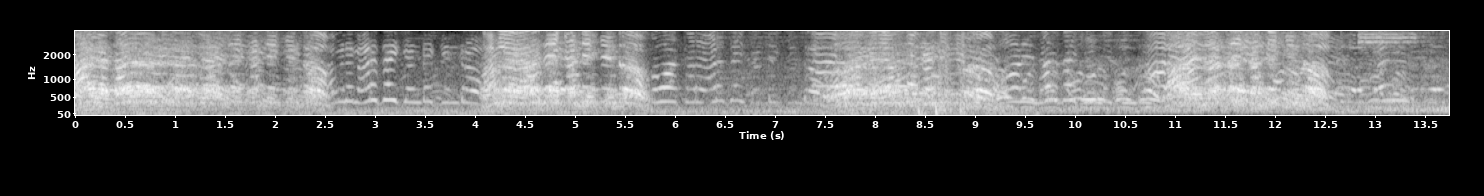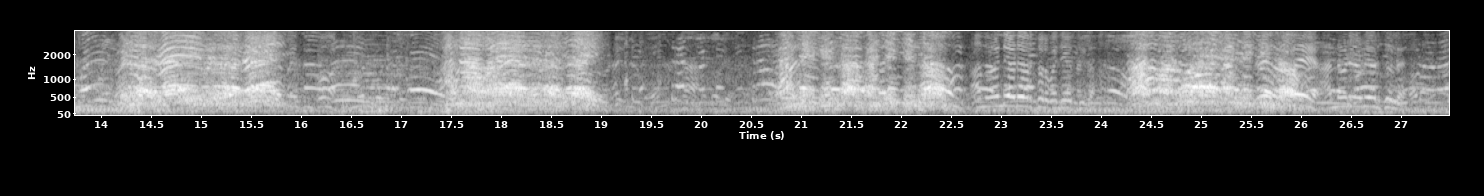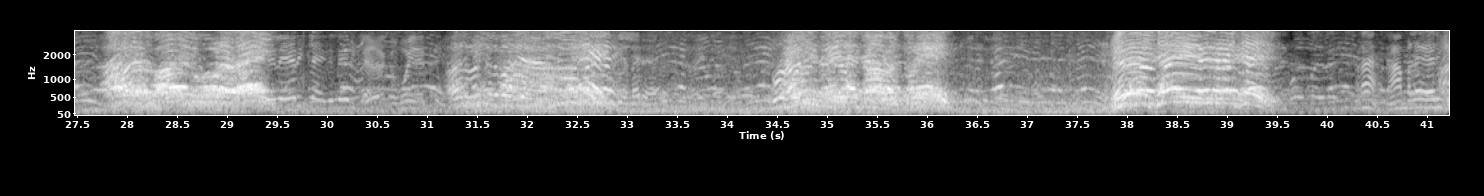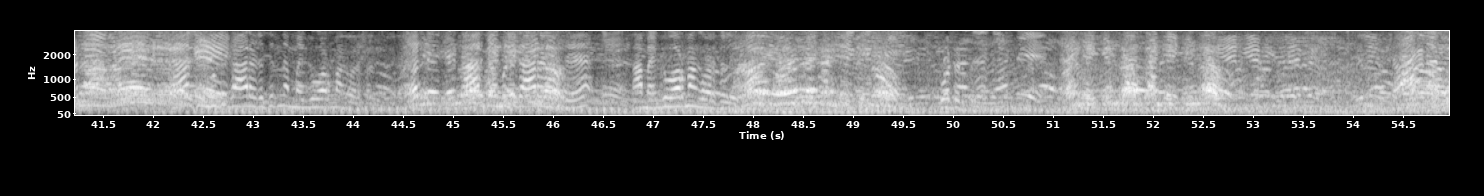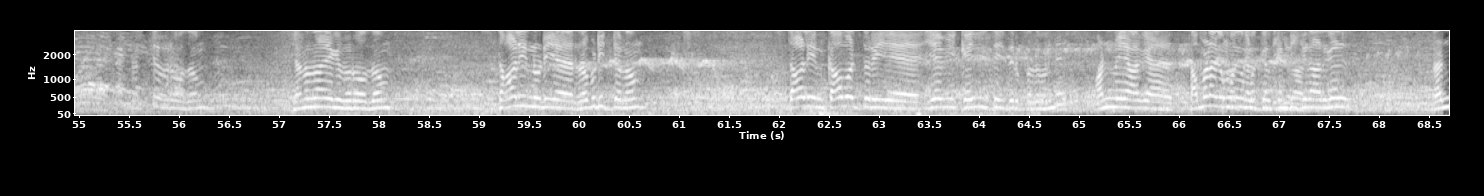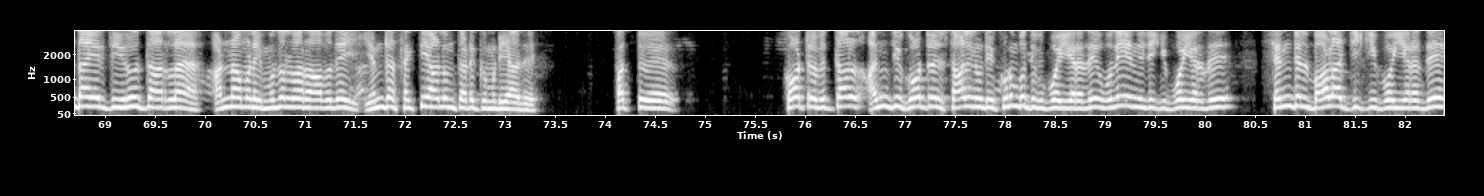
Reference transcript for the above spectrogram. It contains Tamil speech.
தமிழக அரசை கண்டிக்கின்றோம் துவாக்கரை அரசை கண்டிக்கின்றோம் மாநில அரசை கண்டிக்கின்றோம் அந்த வண்டி அப்படியே சொல்லு கொஞ்சம் ஏத்துக்கலாம் அந்த வண்டி அப்படியே சொல்லு. இதுல ஏறிக்கல இதுல ஏறிக்கல. அங்க போய் அதுல நாமளே ஏறிக்கலாம் கார் எடுத்துட்டு நம்ம எங்க ஓரமா அங்க வர சொல்லு. கார் எடுத்து நாம எங்க ஓரமா அங்க வர சொல்லு. சட்ட விரோதம் ஜனநாயக விரோதம் ஸ்டாலினுடைய ரபடித்தனம் ஸ்டாலின் காவல்துறையை ஏவி கைது செய்திருப்பது வந்து வன்மையாக தமிழக மக்கள் கண்டிக்கிறார்கள். ரெண்டாயிரத்தி இருபத்தி ஆறுல அண்ணாமலை முதல்வர் ஆவதை எந்த சக்தியாலும் தடுக்க முடியாது. பத்து கோட்டை வித்தால் அஞ்சு கோட்டை ஸ்டாலினுடைய குடும்பத்துக்கு போகிறது உதயநிதிக்கு போகிறது செந்தில் பாலாஜிக்கு போகிறது.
